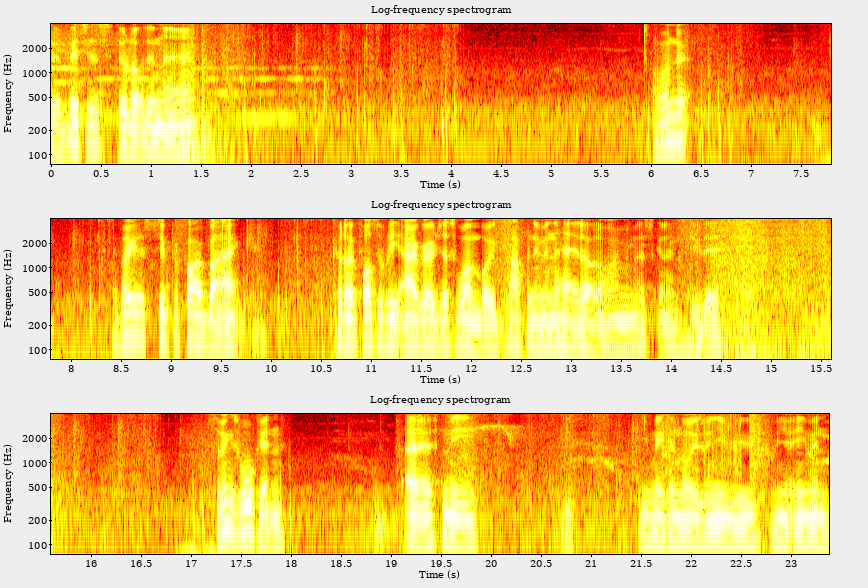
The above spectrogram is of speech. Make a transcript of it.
So bitch is still locked in there. I wonder if I get super far back, could I possibly aggro just one by popping him in the head? Hold on, I'm just gonna do this. Something's walking. Oh, I don't know, it's me. You, you make a noise when you move, when you're aiming.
